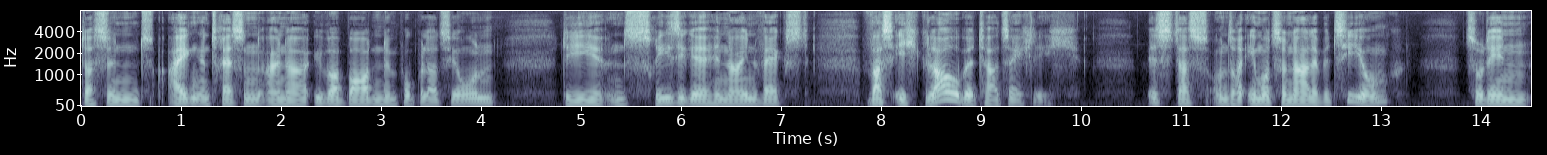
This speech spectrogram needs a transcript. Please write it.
das sind Eigeninteressen einer überbordenden Population, die ins Riesige hineinwächst. Was ich glaube tatsächlich, ist, dass unsere emotionale Beziehung zu den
